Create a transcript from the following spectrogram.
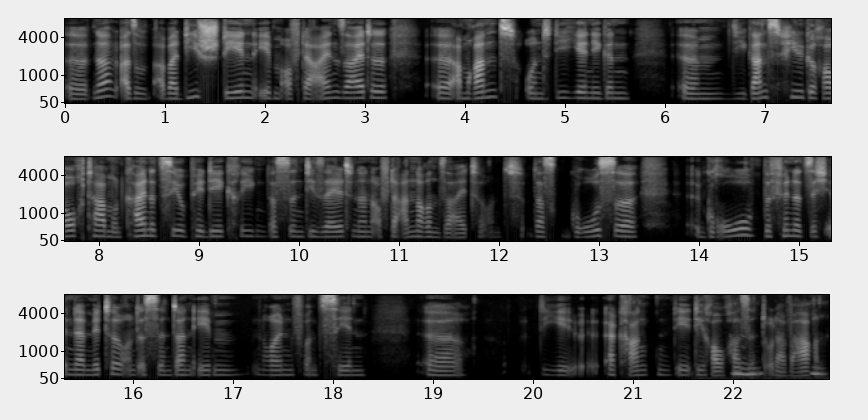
äh, ne, also, aber die stehen eben auf der einen Seite äh, am Rand und diejenigen, ähm, die ganz viel geraucht haben und keine COPD kriegen, das sind die seltenen auf der anderen Seite. Und das große äh, Gros befindet sich in der Mitte und es sind dann eben neun von zehn äh, die Erkrankten, die die Raucher Mhm. sind oder Mhm. waren,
